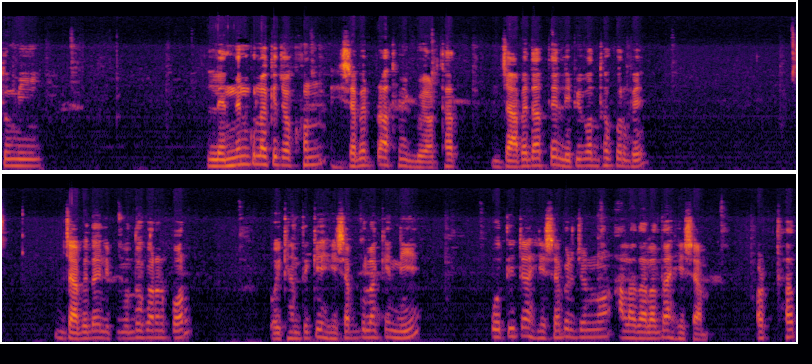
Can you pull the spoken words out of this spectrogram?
তুমি লেনদেনগুলোকে যখন হিসাবের প্রাথমিক বই, অর্থাৎ জাবেদাতে লিপিবদ্ধ করবে, জাবেদায় লিপিবদ্ধ করার পর ওইখান থেকে হিসাবগুলোকে নিয়ে প্রতিটা হিসাবের জন্য আলাদা আলাদা হিসাব, অর্থাৎ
